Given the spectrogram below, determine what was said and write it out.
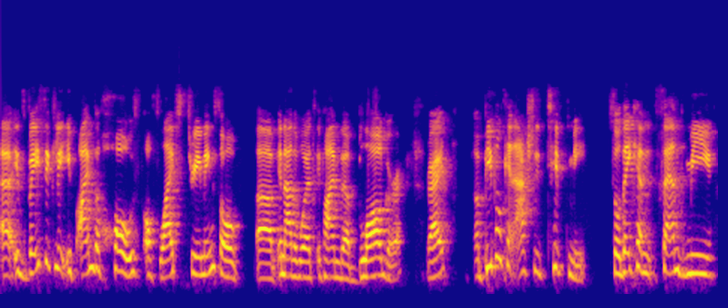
Uh, it's basically if I'm the host of live streaming, so uh, in other words, if I'm the blogger, right? Uh, people can actually tip me, so they can send me,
